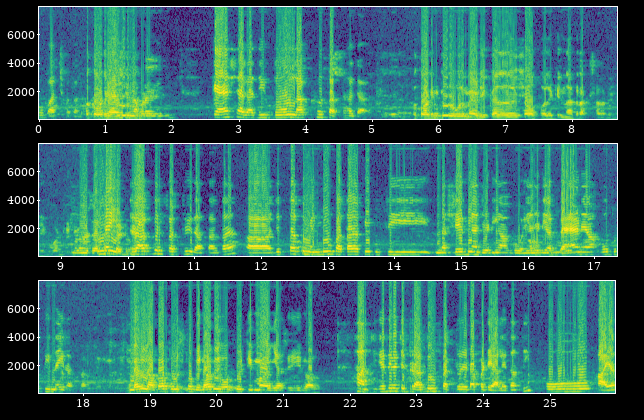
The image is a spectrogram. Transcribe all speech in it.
ਉਹ ਬਾਅਦ ਚ ਪਤਾ ਲੱਗ ਅਕੋਰਡਿੰਗ ਕਿੰਨਾ ਪੜੇਗਾ ਜੀ? ਕੈਸ਼ ਹੈਗਾ ਜੀ 2 lakh 7000 according to rule medical shop ਵਾਲੇ ਕਿੰਨਾ ਕੁ ਰੱਖ ਸਕਦੇ ਨੇ ਕੁਆਂਟੀਟੀ ਨਹੀਂ ਡਰੱਗ ਇਨਸਪੈਕਟਰ ਹੀ। ਦੱਸ ਸਕਦਾ ਹੈ। ਅਹ ਜਿੱਦ ਤੱਕ ਮੈਨੂੰ ਪਤਾ ਹੈ ਕਿ ਤੁਸੀਂ ਨਸ਼ੇ ਦੀਆਂ ਜਿਹੜੀਆਂ ਗੋਲੀਆਂ ਜਿਹੜੀਆਂ ਬੈਨ ਆ ਉਹ ਤੁਸੀਂ ਨਹੀਂ ਰੱਖ ਸਕਦੇ। ਮੈਂ ਨਾਭਾ ਪੁਲਿਸ ਤੋਂ ਬਿਨਾਂ ਵੀ ਹੋਰ ਕੋਈ ਟੀਮਾਂ ਆਈਆਂ ਸੀ ਜੀ ਨਾਲ। ਹਾਂਜੀ ਇਹਦੇ ਵਿੱਚ ਡਰੱਗ ਇਨਸਪੈਕਟਰ ਜਿਹੜਾ ਪਟਿਆਲੇ ਦਾ ਸੀ ਉਹ ਆਇਆ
